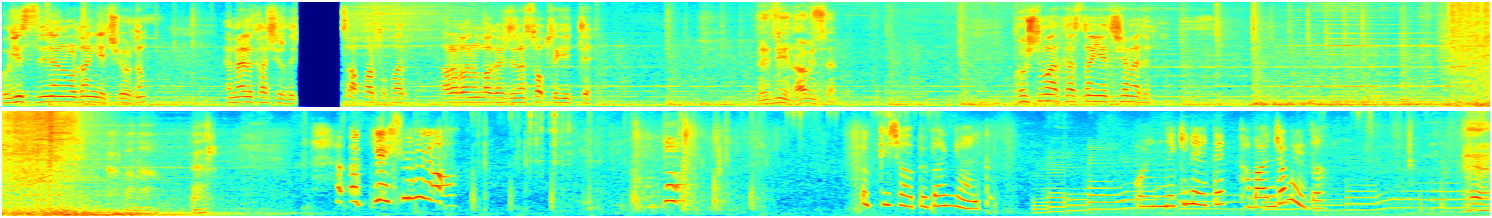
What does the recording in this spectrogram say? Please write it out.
Bugün sizinle oradan geçiyordum. Emel'i kaçırdı. Apar topar arabanın bagajına soktu gitti. Ne diyorsun abi sen? Koştum arkasından yetişemedim. Ökkeş abi ben geldim. O elindeki neydi? Tabanca mıydı? He,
